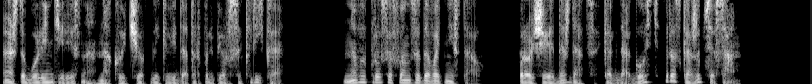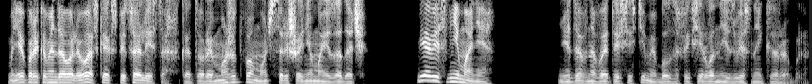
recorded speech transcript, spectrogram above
А что более интересно, на кой черт ликвидатор приперся к Рика? Но вопросов он задавать не стал. Проще дождаться, когда гость расскажет все сам. «Мне порекомендовали вас как специалиста, который может помочь с решением моей задачи. Я весь внимание». Недавно в этой системе был зафиксирован неизвестный корабль.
